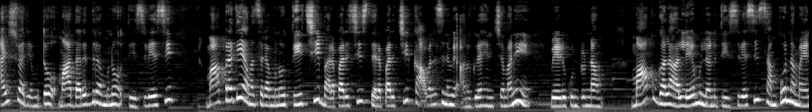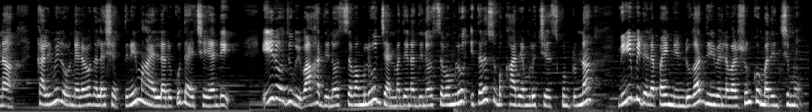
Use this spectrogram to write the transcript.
ఐశ్వర్యముతో మా దరిద్రమును తీసివేసి మా ప్రతి అవసరమును తీర్చి బలపరిచి స్థిరపరిచి కావలసినవి అనుగ్రహించమని వేడుకుంటున్నాం. మాకు గల లేములను తీసివేసి సంపూర్ణమైన కలిమిలో నిలవగల శక్తిని మా ఎల్లరకు దయచేయండి. ఈరోజు వివాహ దినోత్సవములు జన్మదిన దినోత్సవములు ఇతర శుభకార్యములు చేసుకుంటున్న నీ బిడ్డలపై నిండుగా దీవెనల వర్షం కుమరించుము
